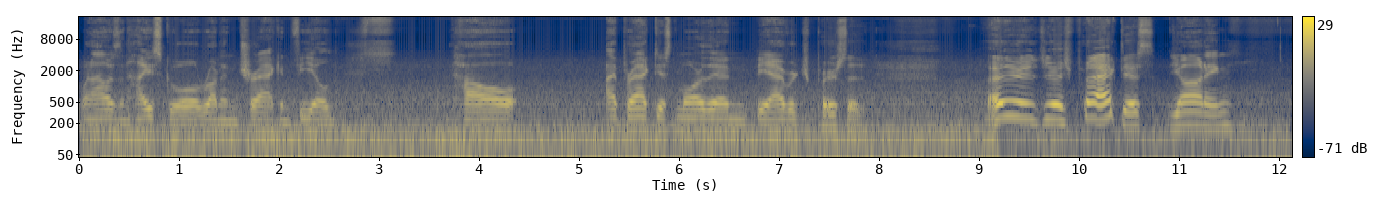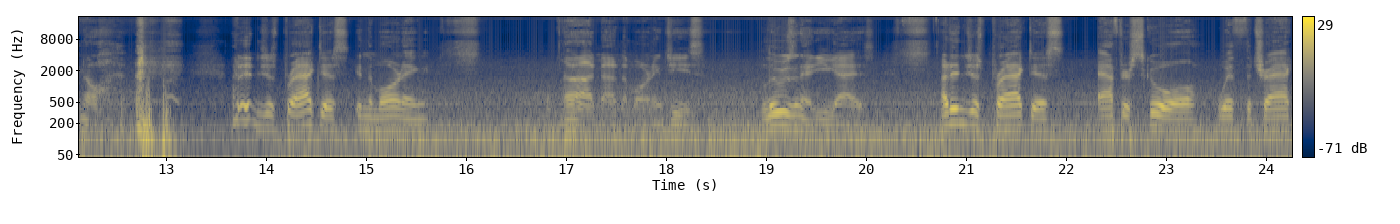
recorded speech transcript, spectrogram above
when I was in high school running track and field, how I practiced more than the average person I didn't just practice yawning. No. I didn't just practice in the morning. Ah, not in the morning. Jeez. Losing it, you guys. I didn't just practice after school with the track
